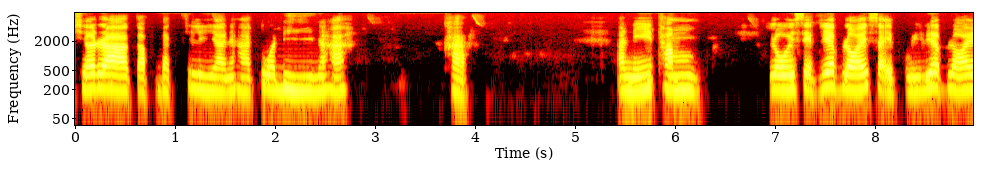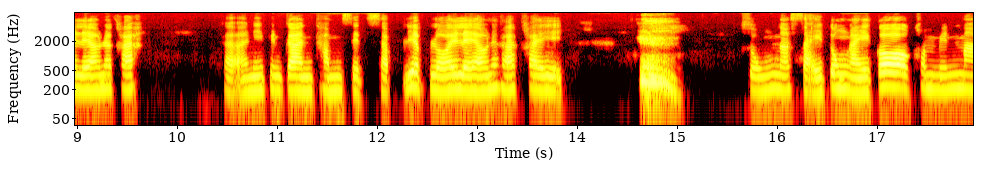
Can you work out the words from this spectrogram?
เชื้อรากับแบคทีเรียนะคะ ตัวดีนะคะค่ะ อันนี้ทำโรยเสร็จเรียบร้อยใส่ปุ๋ยเรียบร้อยแล้วนะคะค่ะ อันนี้เป็นการทำเสร็จสับเรียบร้อยแล้วนะคะ ใคร สงสัยตรงไหนก็คอมเมนต์มา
